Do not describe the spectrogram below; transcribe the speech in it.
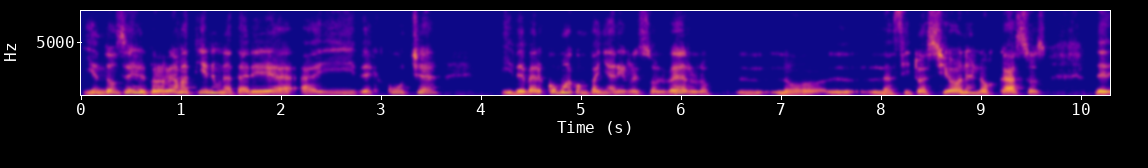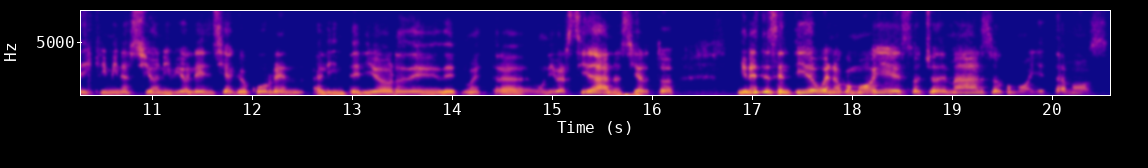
y entonces el programa tiene una tarea ahí de escucha y de ver cómo acompañar y resolver las situaciones, los casos de discriminación y violencia que ocurren al interior de, nuestra universidad, ¿no es cierto? Y en este sentido, bueno, como hoy es 8 de marzo, como hoy estamos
